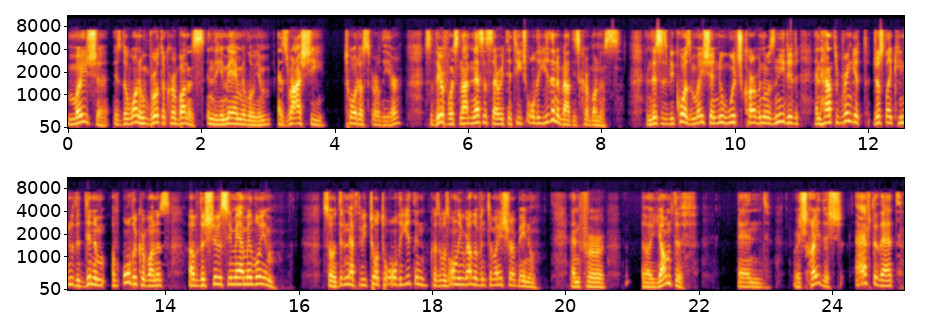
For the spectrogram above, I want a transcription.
Moshe is the one who brought the korbanos in the Yemei Miloyim, as Rashi taught us earlier, so therefore it's not necessary to teach all the Yidden about these korbanos. And this is because Moshe knew which korban was needed and how to bring it, just like he knew the dinim of all the korbanos of the Shivas Yemei Miloyim. So it didn't have to be taught to all the Yidden because it was only relevant to Moshe Rabbeinu. And for uh, Yom Tif and Rish Chodesh, after that,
